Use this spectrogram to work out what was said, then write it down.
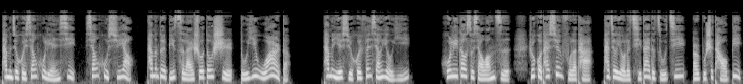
他们就会相互联系，相互需要。他们对彼此来说都是独一无二的。他们也许会分享友谊。狐狸告诉小王子，如果他驯服了它，他就有了期待的足迹，而不是逃避。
